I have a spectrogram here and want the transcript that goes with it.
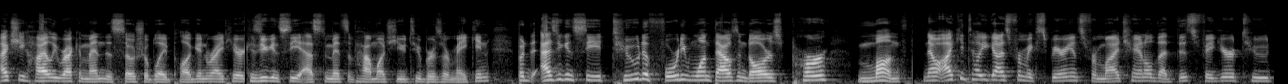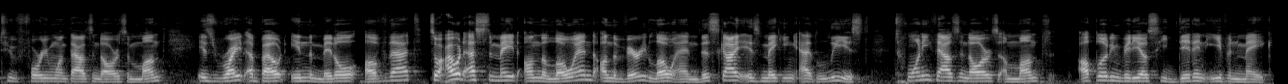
I actually highly recommend this Social Blade plugin right here because you can see estimates of how much YouTubers are making. But as you can see, two to $41,000 per month. Now, I can tell you guys from experience from my channel that this figure, two to $41,000 a month, is right about in the middle of that. So I would estimate on the low end, on the very low end, this guy is making at least $20,000 a month uploading videos he didn't even make.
